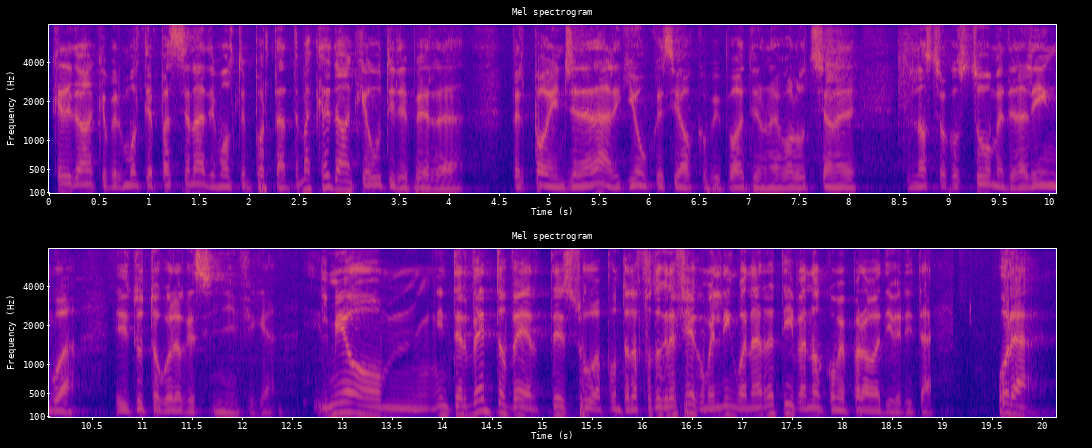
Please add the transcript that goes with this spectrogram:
credo anche per molti appassionati, molto importante, ma credo anche utile per, per poi in generale chiunque si occupi poi di un'evoluzione del nostro costume, della lingua e di tutto quello che significa. Il mio intervento verte su appunto la fotografia come lingua narrativa, non come prova di verità. Ora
